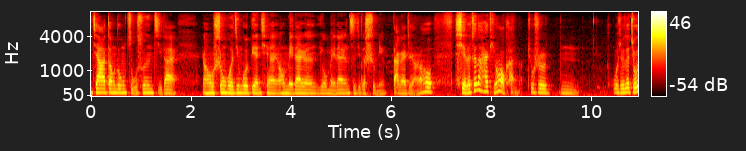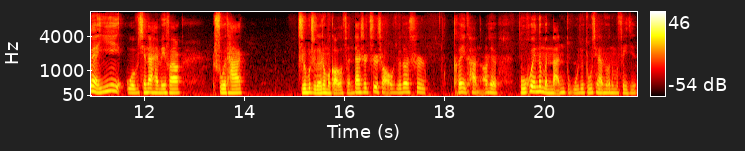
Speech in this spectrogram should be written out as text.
家当中祖孙几代，然后生活经过变迁，然后每代人有每代人自己的使命，大概这样。然后写的真的还挺好看的，就是嗯。我觉得九点一，我现在还没法说它值不值得这么高的分，但是至少我觉得是可以看的，而且不会那么难读，就读起来没有那么费劲。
